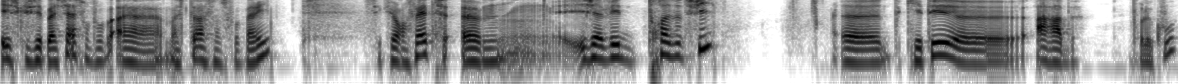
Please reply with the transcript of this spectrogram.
Et ce qui s'est passé à son à master à Sciences Po Paris, c'est que en fait euh, j'avais trois autres filles euh, qui étaient euh, arabes pour le coup.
